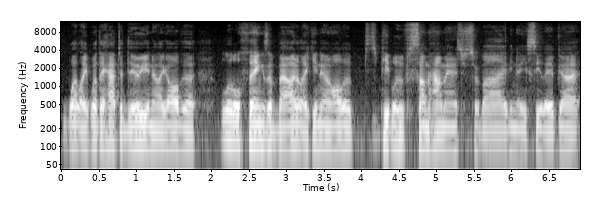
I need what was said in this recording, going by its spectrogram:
what like what they have to do. You know, like all the little things about it. Like you know all the people who've somehow managed to survive. You know, you see they've got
